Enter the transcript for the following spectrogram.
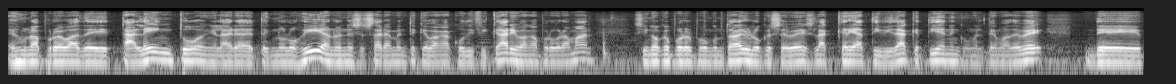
Es una prueba de talento en el área de tecnología, no es necesariamente que van a codificar y van a programar, sino que por el contrario lo que se ve es la creatividad que tienen con el tema de, B- de,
